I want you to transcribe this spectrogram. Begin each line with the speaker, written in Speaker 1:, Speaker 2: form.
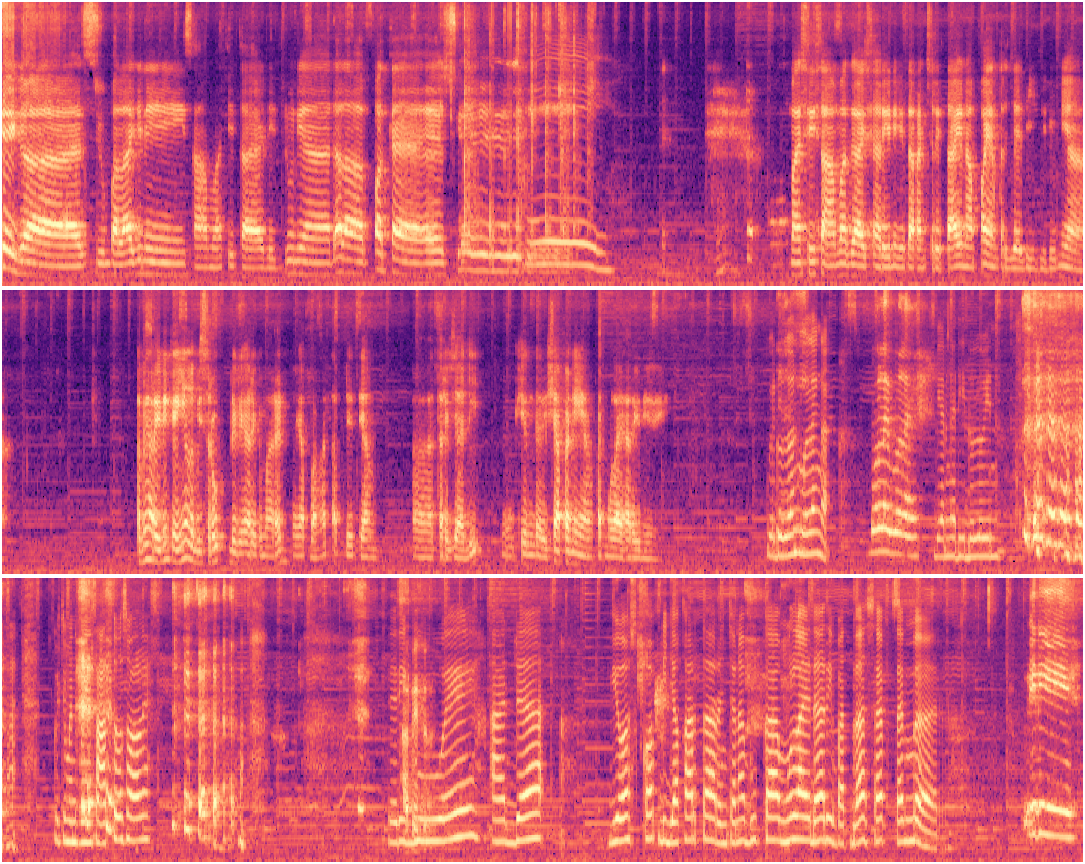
Speaker 1: Oke guys, jumpa lagi nih sama kita di dunia dalam podcast. Yeay. Masih sama guys, hari ini kita akan ceritain apa yang terjadi di dunia. Tapi hari ini kayaknya lebih seru dari hari kemarin, banyak banget update yang uh, terjadi. Mungkin dari siapa nih yang akan mulai hari ini?
Speaker 2: Gue duluan boleh nggak?
Speaker 3: Boleh, boleh.
Speaker 2: Biar nggak diduluin. gue cuma punya satu soalnya. Dari
Speaker 1: Apa itu?
Speaker 2: gue ada bioskop di Jakarta rencana buka mulai dari 14 September.
Speaker 3: Widih,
